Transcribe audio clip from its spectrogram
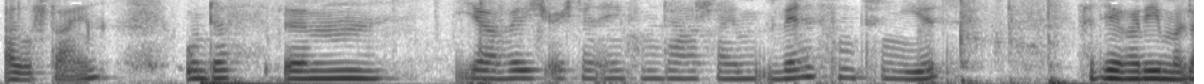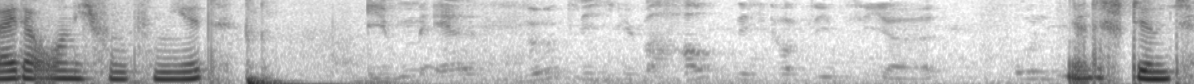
Also Stein. Und das, ähm, ja, werde ich euch dann in die Kommentare schreiben, wenn es funktioniert. Hat ja gerade eben leider auch nicht funktioniert. Er Ja, das stimmt.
